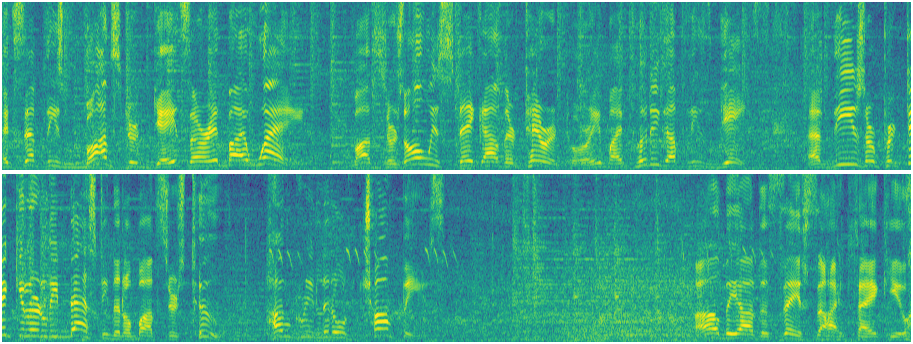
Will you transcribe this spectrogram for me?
except these monster gates are in my way. Monsters always stake out their territory by putting up these gates. And these are particularly nasty little monsters, too. Hungry little chompies. I'll be on the safe side, thank you.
